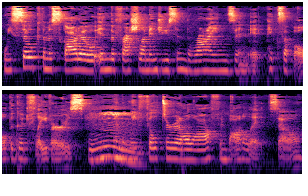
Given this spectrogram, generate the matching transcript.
we soak the Moscato in the fresh lemon juice in the rinds, and it picks up all the good flavors. And then we filter it all off and bottle it. So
